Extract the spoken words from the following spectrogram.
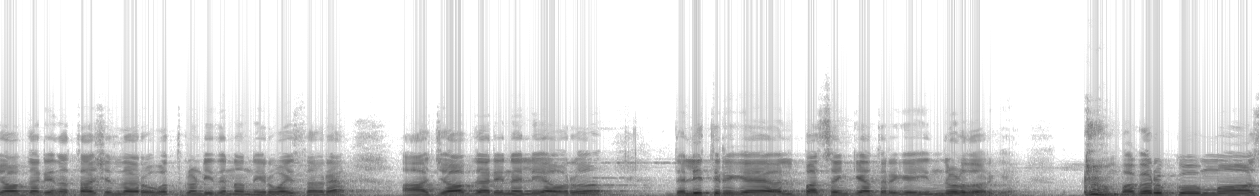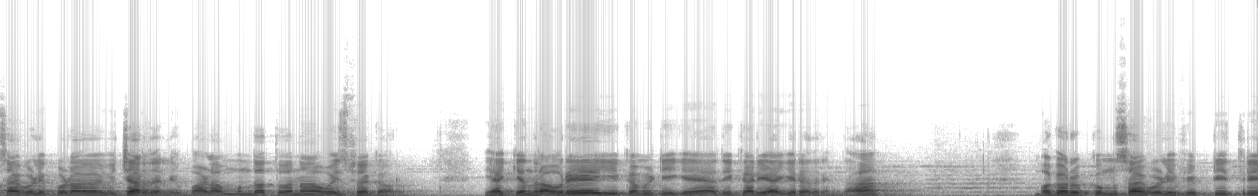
ಜವಾಬ್ದಾರಿಯನ್ನು ತಹಶೀಲ್ದಾರು ಹೊತ್ಕೊಂಡು ಇದನ್ನು ನಿರ್ವಹಿಸ್ತವ್ರೆ. ಆ ಜವಾಬ್ದಾರಿನಲ್ಲಿ ಅವರು ದಲಿತರಿಗೆ, ಅಲ್ಪಸಂಖ್ಯಾತರಿಗೆ, ಹಿಂದುಳಿದವ್ರಿಗೆ ಬಗರುಕುಂ ಸಾಗುವಳಿ ಕೊಡೋ ವಿಚಾರದಲ್ಲಿ ಭಾಳ ಮುಂದತ್ವನ ವಹಿಸ್ಬೇಕು ಅವರು ಯಾಕೆಂದ್ರೆ ಅವರೇ ಈ ಕಮಿಟಿಗೆ ಅಧಿಕಾರಿಯಾಗಿರೋದ್ರಿಂದ ಬಗರುಕುಂ ಸಾಗುವಳಿ ಫಿಫ್ಟಿ ತ್ರೀ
